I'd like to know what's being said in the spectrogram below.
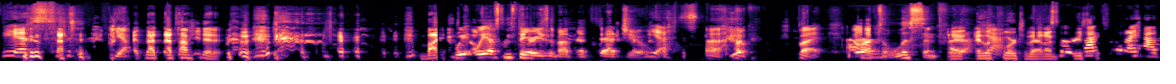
Yes. That's, Yeah. that, that's how she did it. By we, we have some theories about that statue, yes. uh, but you'll have Um, to listen for I, that. I look Yeah. forward to that. I'm so very that's what I have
